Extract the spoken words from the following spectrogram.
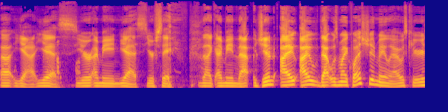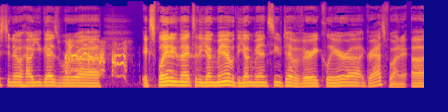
Uh, yeah, yes, you're. I mean, yes, you're safe. Like, I mean that. Jen, I, I, that was my question mainly. I was curious to know how you guys were uh, explaining that to the young man, but the young man seemed to have a very clear uh, grasp on it. Uh,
